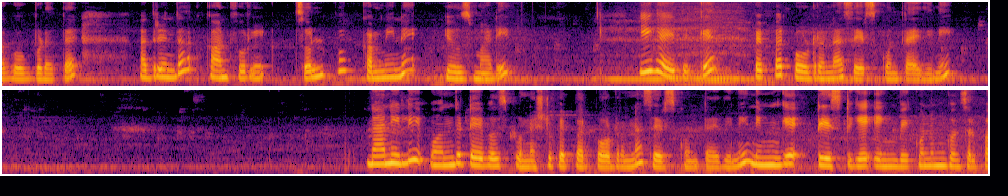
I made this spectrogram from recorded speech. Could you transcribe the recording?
ಆಗೋಗ್ಬಿಡುತ್ತೆ. ಅದರಿಂದ ಕಾರ್ನ್ಫ್ಲೋರ್ ಸ್ವಲ್ಪ ಕಮ್ಮಿನೇ ಯೂಸ್ ಮಾಡಿ. ಈಗ ಇದಕ್ಕೆ ಪೆಪ್ಪರ್ ಪೌಡ್ರನ್ನು ಸೇರಿಸ್ಕೊತಾ ಇದ್ದೀನಿ. ನಾನಿಲ್ಲಿ ಒಂದು ಟೇಬಲ್ ಸ್ಪೂನಷ್ಟು ಪೆಪ್ಪರ್ ಪೌಡ್ರನ್ನ ಸೇರಿಸ್ಕೊತಾ ಇದ್ದೀನಿ. ನಿಮಗೆ ಟೇಸ್ಟ್ಗೆ ಹೆಂಗೆ ಬೇಕು? ನಿಮ್ಗೊಂದು ಸ್ವಲ್ಪ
